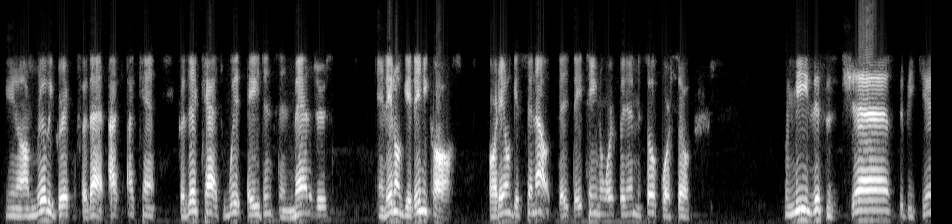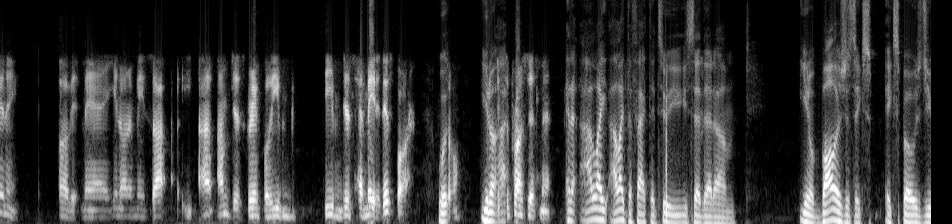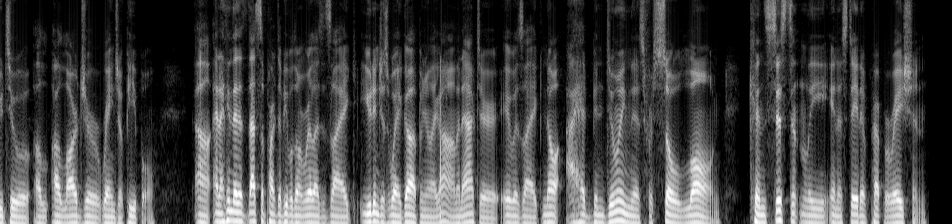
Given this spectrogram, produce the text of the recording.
You know, I'm really grateful for that. I I can't because they're cats with agents and managers, and they don't get any calls or they don't get sent out. They they team to work for them and so forth. So for me, this is just the beginning of it, man. You know what I mean? So I, I I'm just grateful to even even just have made it this far. Well, so you know, it's I, a process, man. and I like I like the fact that too. You said that um, you know, ballers just ex- exposed you to a, a larger range of people. Uh, and I think that that's the part that people don't realize. It's like you didn't just wake up and you're like, "Oh, I'm an actor." It was like, no, I had been doing this for so long, consistently in a state of preparation,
